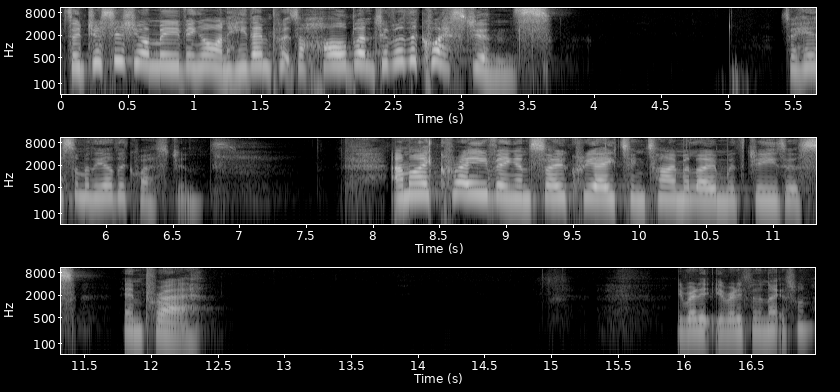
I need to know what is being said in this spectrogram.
So just as you're moving on, he then puts a whole bunch of other questions. So here's some of the other questions Am I craving and so creating time alone with Jesus in prayer? You ready? You ready for the next one?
